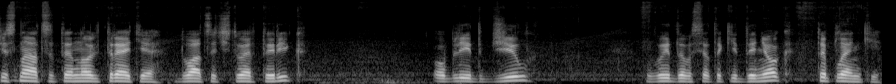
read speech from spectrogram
16.03.24 рік. Обліт бджіл. Видався такий деньок тепленький.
